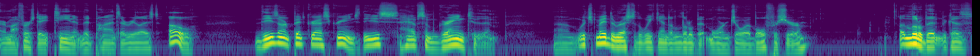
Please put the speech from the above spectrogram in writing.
or my first 18 at Mid Pines, I realized, oh, these aren't bent grass greens. These have some grain to them, um, which made the rest of the weekend a little bit more enjoyable for sure. A little bit because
